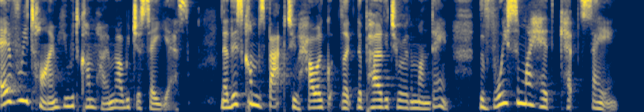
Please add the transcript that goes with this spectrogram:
every time he would come home, I would just say yes. Now, this comes back to how I got like the purgatory of the mundane. The voice in my head kept saying,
